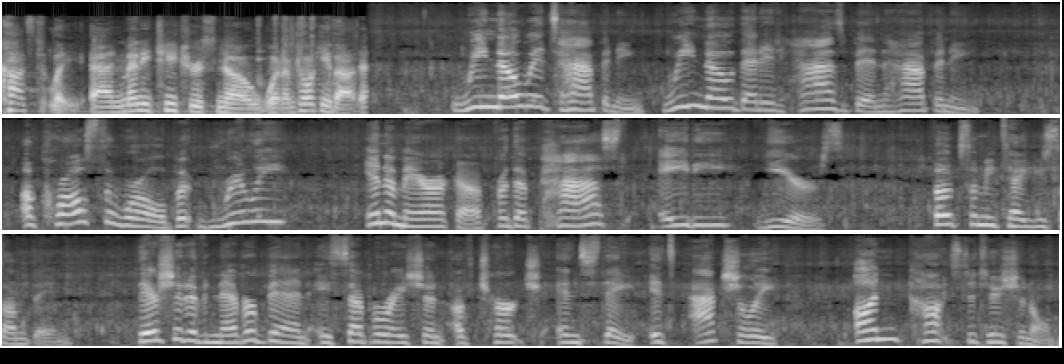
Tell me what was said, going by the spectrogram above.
constantly. And many teachers know what I'm talking about. We know it's happening. We know that it has been happening across the world, but really in America for the past 80 years. Folks, let me tell you something. There should have never been a separation of church and state. It's actually unconstitutional.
